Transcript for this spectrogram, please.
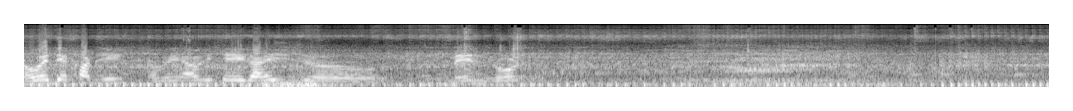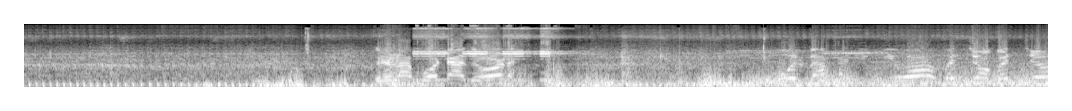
હવે દેખાડજે. હવે આવી છે ગાઈઝ મેઇન રોડ ગરડા બોટાદ રોડ. ફૂલ બાકાજી ગયો બચ્ચો બચ્ચો.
